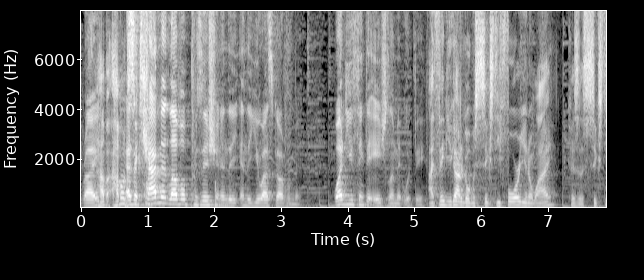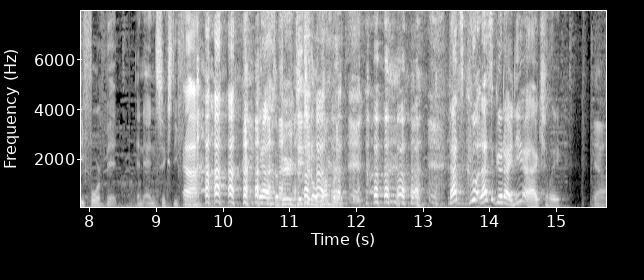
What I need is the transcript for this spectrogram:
right? How about- how about as 60? a cabinet level position in the in the U.S. government? What do you think the age limit would be? I think you got to go with 64. You know why? Because it's 64 bit and N64. yeah. It's a very digital number. That's cool. That's a good idea, actually. yeah.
